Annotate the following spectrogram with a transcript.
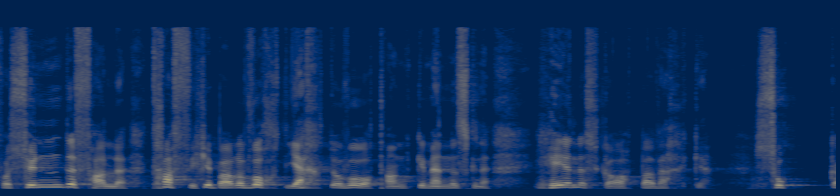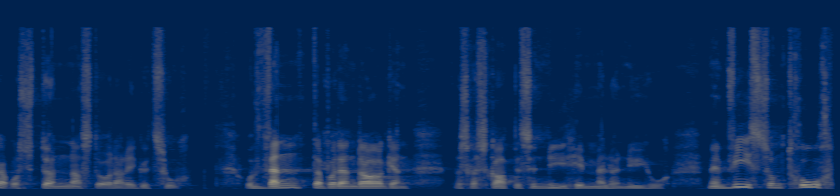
For syndefallet traff ikke bare vårt hjerte og vår tanke, menneskene. Hele skaperverket sukker og stønner, står der i Guds ord. Og venter på den dagen det skal skapes en ny himmel og en ny jord. Men vi som tror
